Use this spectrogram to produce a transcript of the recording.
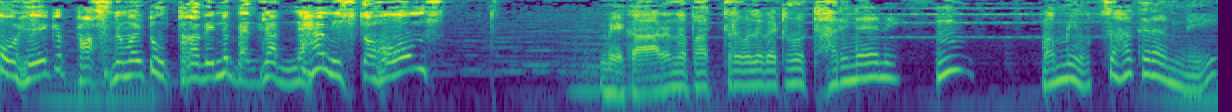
ඔහේගේ ප්‍රශ්න වලට උත්තර දෙන්න බැඳලා නැහැ මිස්ටර් හෝම්ස්. මේ කාරණ පත්‍රවල වැටුණොත් හරි නෑනේ. හ්ම්? මම මේ උත්සාහ කරන්නේ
